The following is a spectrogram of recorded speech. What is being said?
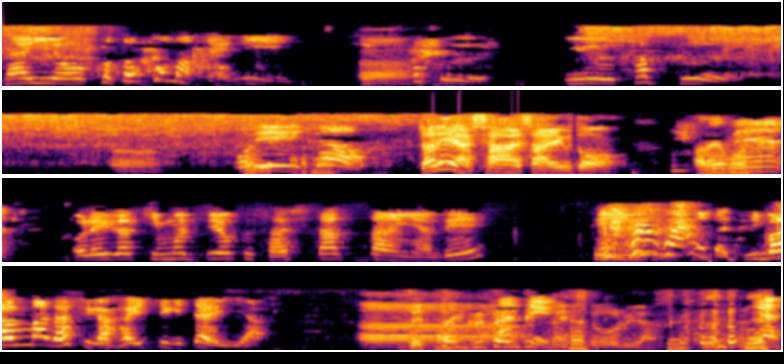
内容を事細かに、しつこく言う、かつ、うん。俺が、誰や、シャーシャーうどん。あれも、ね、俺が気持ちよくさしたったんやで、っていう、なんか自慢話が入ってきたら嫌。あー絶対具体的な人おるやん。いや、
